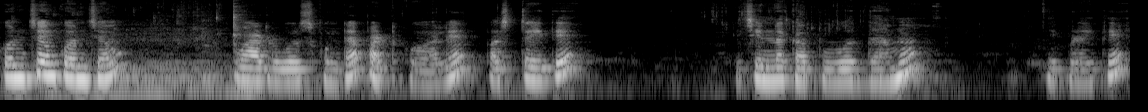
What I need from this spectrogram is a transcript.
కొంచెం కొంచెం వాటర్ పోసుకుంటా పట్టుకోవాలి. ఫస్ట్ అయితే చిన్న కప్పు పోద్దాము. ఇప్పుడైతే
